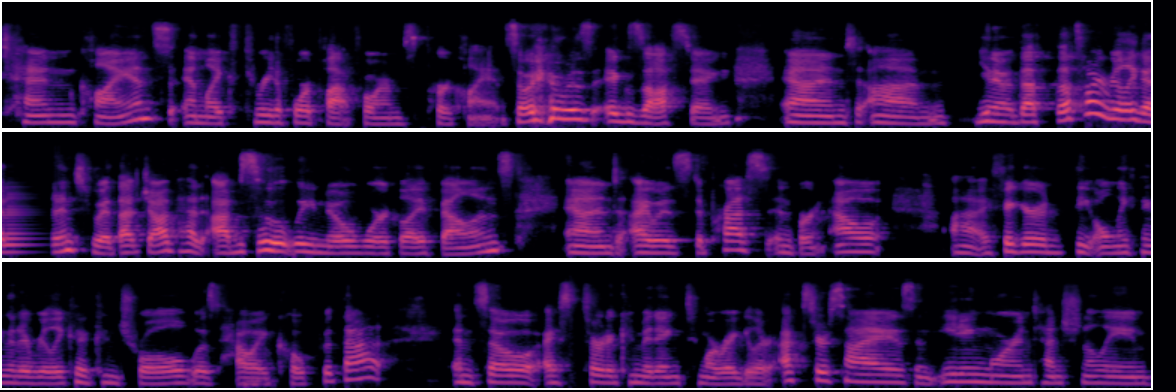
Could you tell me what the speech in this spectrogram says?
10 clients and like three to four platforms per client. So it was exhausting. And, um, you know, that, that's how I really got into it. That job had absolutely no work life balance. And I was depressed and burnt out. I figured the only thing that I really could control was how I mm-hmm. coped with that. And so I started committing to more regular exercise and eating more intentionally.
